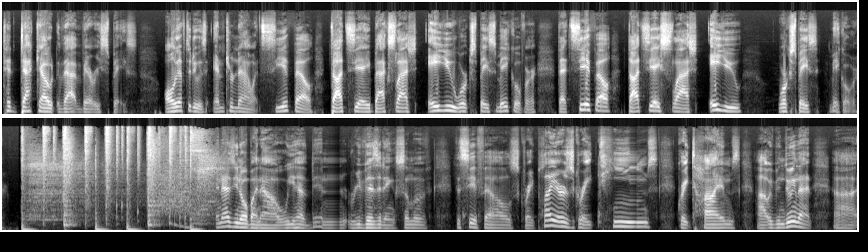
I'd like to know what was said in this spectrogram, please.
to deck out that very space. All you have to do is enter now at cfl.ca backslash AU workspace makeover. That's cfl.ca slash AU workspace makeover. And as you know by now, we have been revisiting some of the CFL's great players, great teams, great times. Uh, we've been doing that uh,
